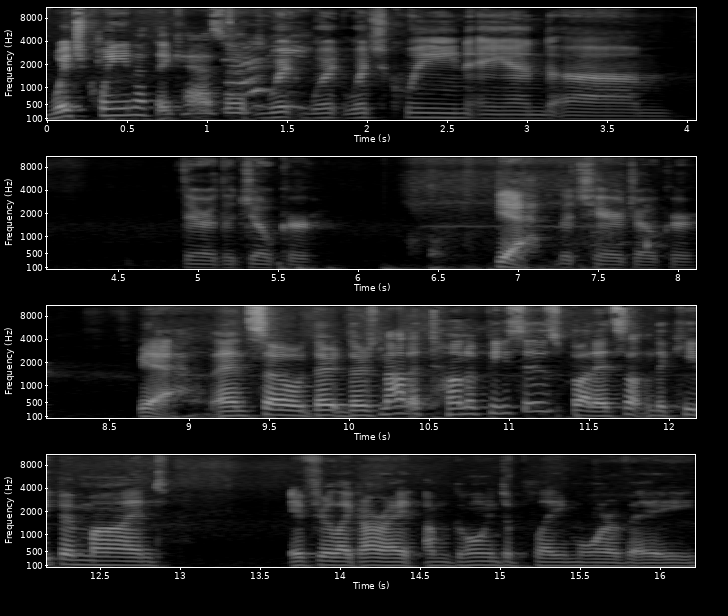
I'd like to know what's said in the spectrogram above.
Witch Queen, I think, has it. Witch, Witch Queen and um, they're the Joker, Yeah, the chair Joker. Yeah, and so there, there's not a ton of pieces, but it's something to keep in mind if you're like, all right, I'm going to play more of a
